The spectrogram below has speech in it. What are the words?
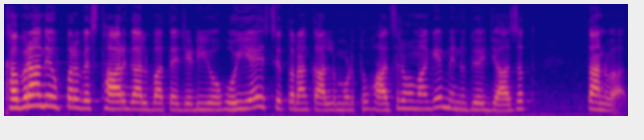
ਖਬਰਾਂ ਦੇ ਉੱਪਰ ਵਿਸਥਾਰ ਗੱਲਬਾਤ ਹੈ ਜਿਹੜੀ ਉਹ ਹੋਈ ਹੈ। ਇਸੇ ਤਰ੍ਹਾਂ ਕੱਲ ਮੁੜ ਤੋਂ ਹਾਜ਼ਰ ਹੋਵਾਂਗੇ। ਮੈਨੂੰ ਦਿਓ ਇਜਾਜ਼ਤ। ਧੰਨਵਾਦ।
